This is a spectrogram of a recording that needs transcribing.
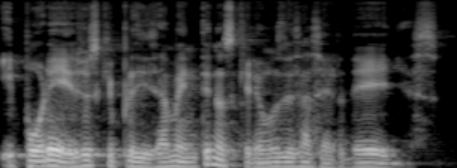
Y por eso es que precisamente nos queremos deshacer de ellas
